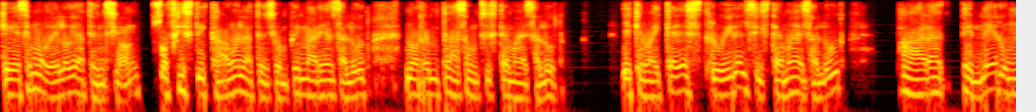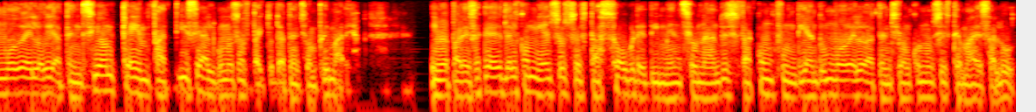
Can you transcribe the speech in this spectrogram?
que ese modelo de atención sofisticado en la atención primaria en salud no reemplaza un sistema de salud y que no hay que destruir el sistema de salud para tener un modelo de atención que enfatice algunos aspectos de atención primaria. Y me parece que desde el comienzo se está sobredimensionando y se está confundiendo un modelo de atención con un sistema de salud.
